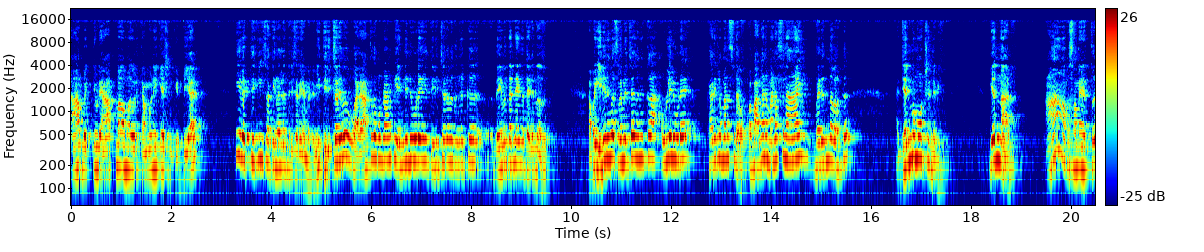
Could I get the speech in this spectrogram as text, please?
ആ വ്യക്തിയുടെ ആത്മാവുമായി ഒരു കമ്മ്യൂണിക്കേഷൻ കിട്ടിയാൽ ഈ വ്യക്തിക്ക് ഈ സത്യങ്ങളെല്ലാം തിരിച്ചറിയാൻ പറ്റും. ഈ തിരിച്ചറിവ് വരാത്തത് കൊണ്ടാണ് ഇപ്പൊ എന്നിലൂടെ ഈ തിരിച്ചറിവ് നിങ്ങൾക്ക് ദൈവം തന്നെ അങ്ങ് തരുന്നത്. അപ്പൊ ഇനി നിങ്ങൾ ശ്രമിച്ചാൽ നിങ്ങൾക്ക് ഉള്ളിലൂടെ കാര്യങ്ങൾ മനസ്സിലാവും. അപ്പൊ അങ്ങനെ മനസ്സിലായി വരുന്നവർക്ക് ജന്മമോക്ഷം ലഭിക്കും. എന്നാൽ ആ സമയത്ത്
